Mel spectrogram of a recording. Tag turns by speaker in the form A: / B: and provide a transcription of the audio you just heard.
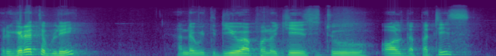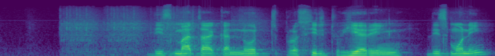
A: Regrettably, and with due apologies to all the parties, this matter cannot proceed to hearing this morning.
